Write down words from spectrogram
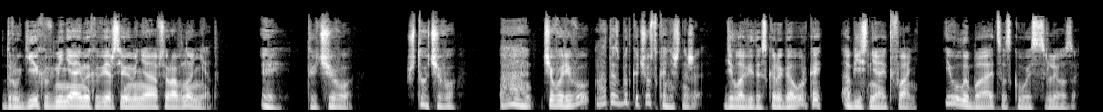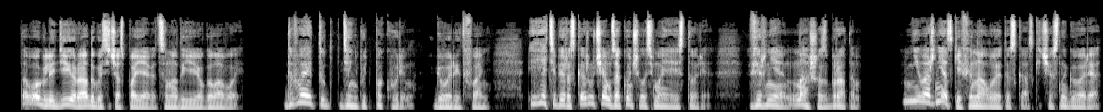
Других вменяемых версий у меня все равно нет. Эй, ты чего? Что чего? А, чего реву? От избытка чувств, конечно же. Деловитой скороговоркой объясняет Фань и улыбается сквозь слезы. Того, гляди, радуга сейчас появится над ее головой. «Давай тут где-нибудь покурим», — говорит Фань, «и я тебе расскажу, чем закончилась моя история. Вернее, наша с братом. Неважнецкий финал у этой сказки, честно говоря.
